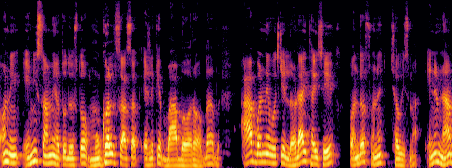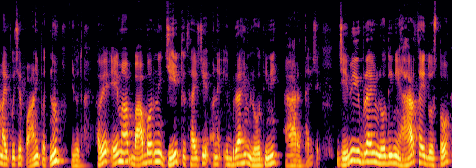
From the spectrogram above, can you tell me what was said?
અને એની સામે હતો દોસ્તો મુઘલ શાસક, એટલે કે બાબર બરાબર? આ બંને વચ્ચે લડાઈ થાય છે પંદરસો ને છવ્વીસમાં. એનું નામ આપ્યું છે પાણીપતનું યુદ્ધ. હવે એમાં બાબરની જીત થાય છે અને ઇબ્રાહિમ લોધીની હાર થાય છે. જેવી ઇબ્રાહિમ લોધીની હાર થાય દોસ્તો,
